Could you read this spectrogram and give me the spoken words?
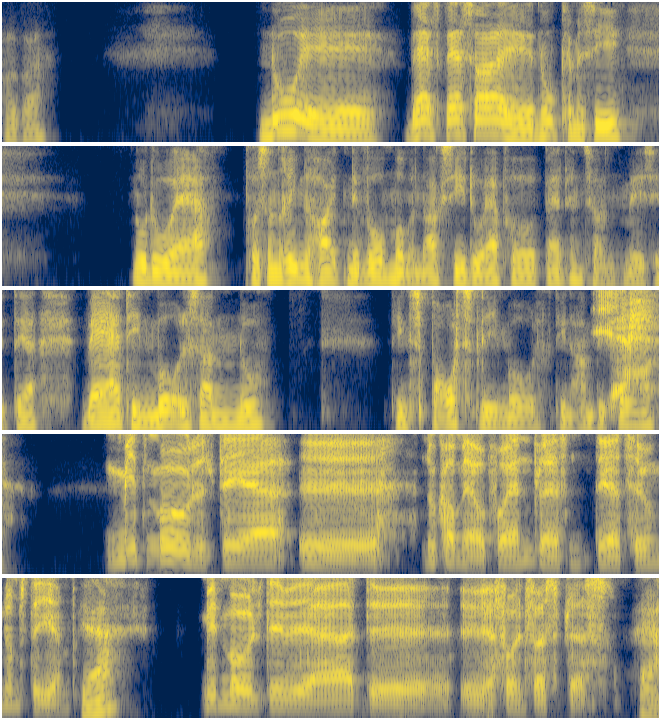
hvor godt. Nu, øh, hvad, hvad så, øh, nu kan man sige, nu du er på sådan et rimelig højt niveau, må man nok sige, du er på badmintonmæssigt der. Hvad er din mål sådan nu? Din sportslige mål, dine ambitioner? Ja, mit mål, det er, øh, nu kommer jeg jo på andenpladsen, det er til ungdoms-DM. Ja, Mit mål, det er at, øh, øh, få en førsteplads ja,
